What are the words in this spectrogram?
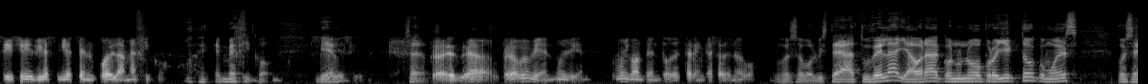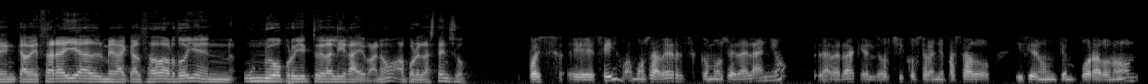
Sí, sí, 10 10 en Puebla, México. En México. Bien. Sí, sí. O sea, Pero, pero muy bien, muy bien. Muy contento de estar en casa de nuevo. por eso volviste a Tudela y ahora con un nuevo proyecto como es pues encabezar ahí al megacalzado Ardoy en un nuevo proyecto de la Liga EVA, ¿no? A por el ascenso. Pues eh, sí, vamos a ver cómo será el año. La verdad que los chicos el año pasado hicieron un temporadonón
